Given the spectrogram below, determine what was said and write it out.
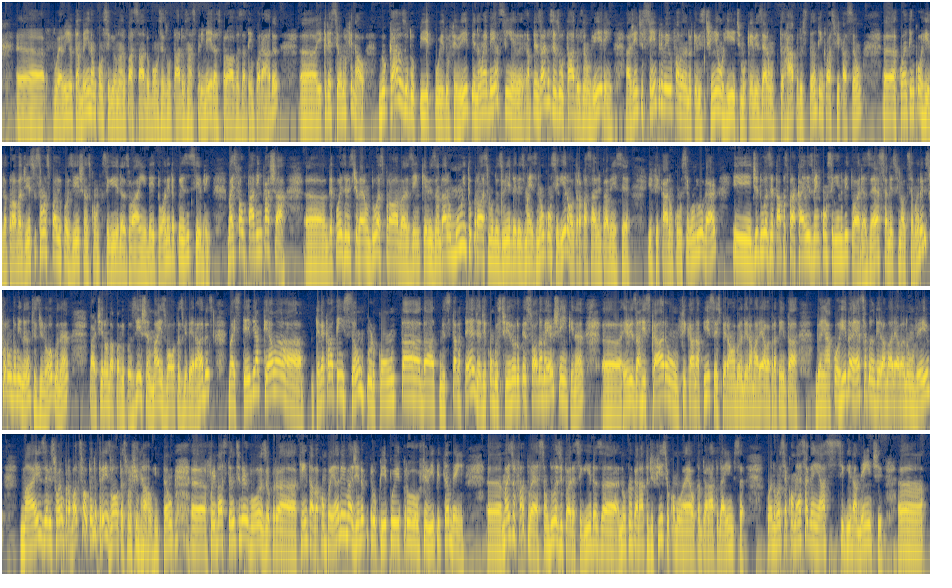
Uh, o Elinho também não conseguiu no ano passado bons resultados nas primeiras provas da temporada. Uh, e cresceu no final. No caso do Pipo e do Felipe, não é bem assim. Apesar dos resultados não virem, a gente sempre veio falando que eles tinham ritmo, que eles eram rápidos tanto em classificação uh, quanto em corrida. Prova disso são as pole positions conseguidas lá em Daytona e depois em Sebring. Mas faltava encaixar. Uh, depois eles tiveram duas provas em que eles andaram muito próximo dos líderes, mas não conseguiram a ultrapassagem para vencer e ficaram com o segundo lugar. E de duas etapas para cá eles vêm conseguindo vitórias. Essa, nesse final de semana, eles foram dominantes de novo, né? Partiram da pole position, mais voltas lideradas, mas teve aquela, teve aquela tensão por conta da estratégia de combustível do pessoal da Meyer Shank, né? Uh, eles arriscaram ficar na pista, esperar uma bandeira amarela para tentar ganhar a corrida. Essa bandeira amarela não veio, mas eles foram para a box faltando três voltas para o final. Então uh, foi bastante nervoso para quem estava acompanhando e imagino que para o Pipo e para o Felipe também. Uh, mas o fato é, são duas vitórias seguidas uh, num campeonato difícil como é o campeonato da IMSA. Quando você começa a ganhar seguidamente,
